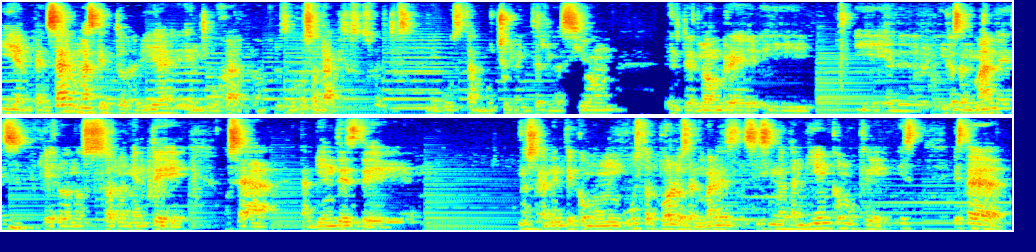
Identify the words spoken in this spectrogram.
y en pensar más que todavía en dibujar. Los dibujos son rápidos, sueltos. Me gusta mucho la interrelación entre el hombre y, y, y, los animales, pero no solamente, o sea, también desde, no solamente como un gusto por los animales, sí, sino también como que es, esta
